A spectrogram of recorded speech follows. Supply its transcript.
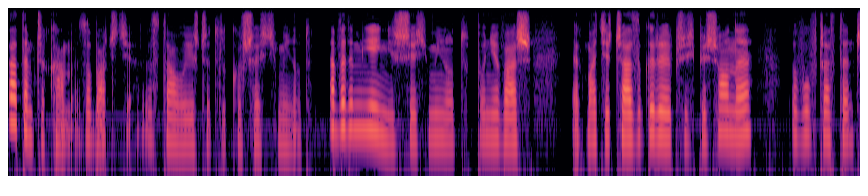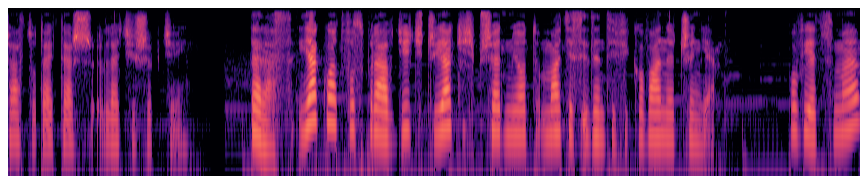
Zatem czekamy. Zobaczcie, zostało jeszcze tylko 6 minut. Nawet mniej niż 6 minut, ponieważ jak macie czas gry przyspieszony, to wówczas ten czas tutaj też leci szybciej. Teraz, jak łatwo sprawdzić, czy jakiś przedmiot macie zidentyfikowany, czy nie? Powiedzmy,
